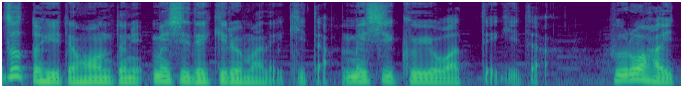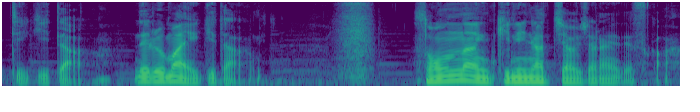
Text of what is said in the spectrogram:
ずっと弾いて本当に。飯できるまでギター飯食い終わってギター。風呂入ってギター寝る前ギターそんなん気になっちゃうじゃないですか。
